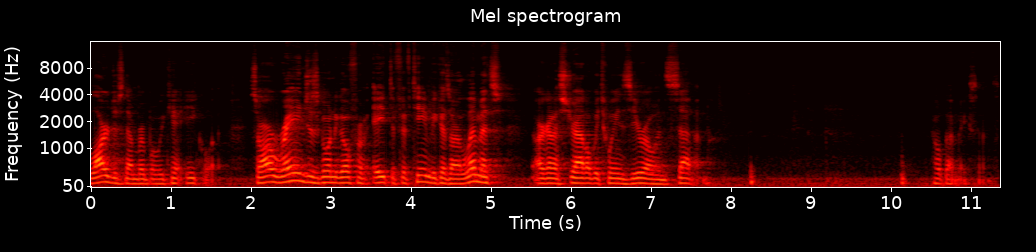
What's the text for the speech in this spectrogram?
largest number, but we can't equal it. So our range is going to go from 8 to 15 because our limits are going to straddle between 0 and 7. Hope that makes sense.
